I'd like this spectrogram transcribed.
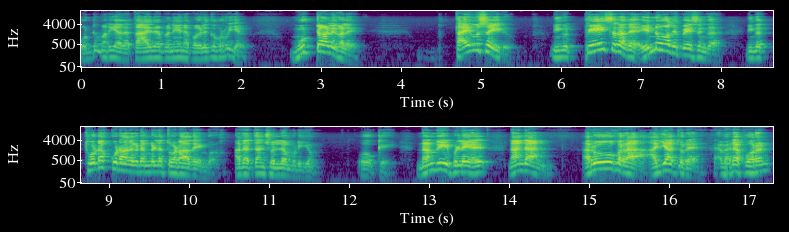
ஒன்றும் மரியாதை தாய் தப்பனே பகளுக்கு புரியல் முட்டாளுகளே தயவு செய்து நீங்கள் பேசுகிறத என்னவோ அதை பேசுங்க. நீங்கள் தொடக்கூடாத இடங்களில் தொடாதேங்க. அதைத்தான் சொல்ல முடியும். ஓகே. நன்றி பிள்ளைகள். நான் தான் அரோகரா ஐயாத்துறை வர போகிறேன்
